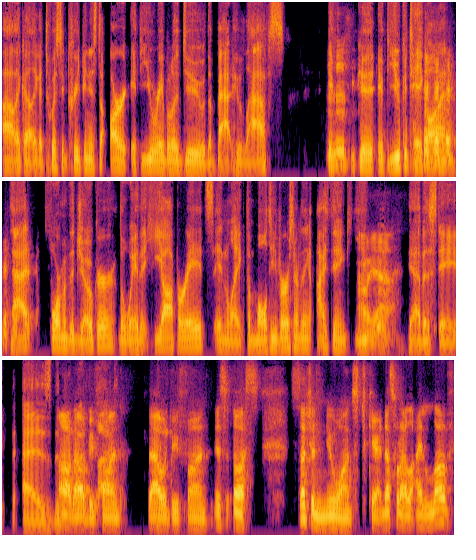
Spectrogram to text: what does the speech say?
uh, like a like a twisted creepiness to art. If you were able to do the bat who laughs, if Mhm. you could if you could take on that form of the Joker, the way that he operates in like the multiverse and everything, I think you Oh would yeah. devastate as the Oh, that would be fun. That would be fun. It's us. Such a nuanced character. That's what I I love.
